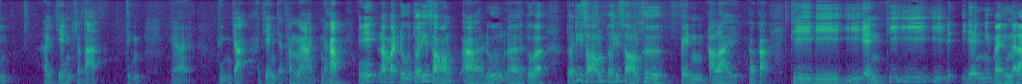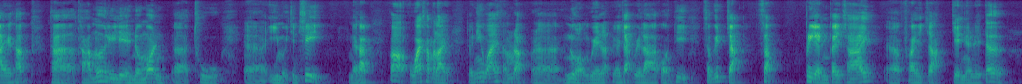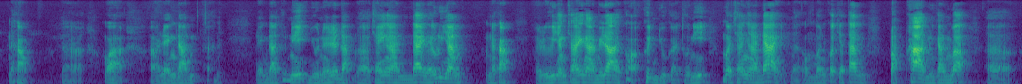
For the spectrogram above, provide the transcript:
ให้เจนสตาร์ทถึงอ่า ถึงจะเจนจะทำงานนะครับทีนี้เรามาดูตัวที่2อ่าดูตัวตัวที่ 2 ตัวที่ 2 คือเป็นอะไรแล้วก็ TDEN TEN นี่หมายถึงอะไรครับ Timer Relay Normal เอ่อ to Emergency นะครับก็ไว้ทำอะไร ตัวนี้ไว้สำหรับหน่วงเวลาระยะเวลาก่อนที่สวิตช์จะสับเปลี่ยนไปใช้ไฟจากเจเนเรเตอร์นะครับว่าแรงดันแรงดันตัวนี้อยู่ในระดับใช้งานได้แล้วหรือยังนะครับ หรือยังใช้งานไม่ได้ก็ขึ้นอยู่กับตัวนี้เมื่อใช้งานได้นะมันก็จะตั้งปรับค่าเหมือนกันว่า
